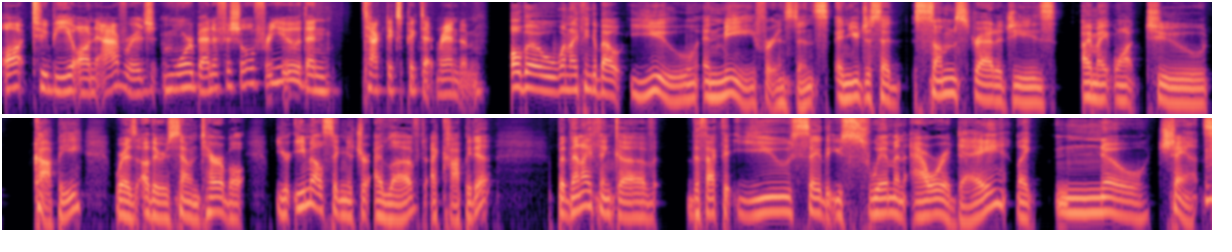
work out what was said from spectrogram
ought to be, on average, more beneficial for you than tactics picked at random. Although, when I think about you and me, for instance, and you just said some strategies I might want to copy, whereas others sound terrible. Your email signature, I loved, I copied it. But then I think of the fact that you say that you swim an hour a day, like no chance.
